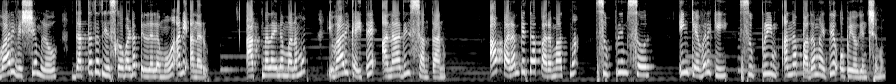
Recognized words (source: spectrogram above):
వారి విషయంలో దత్తత తీసుకోబడ్డ పిల్లలము అని అనరు. ఆత్మలైన మనము వారికైతే అనాది సంతానం. ఆ పరంపిత పరమాత్మ సుప్రీం సోల్ ఇంకెవరికి సుప్రీం అన్న పదం అయితే ఉపయోగించము.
